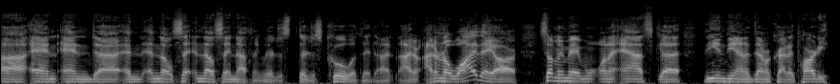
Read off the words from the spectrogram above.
Uh, and and uh, and and they'll say and they'll say nothing. They're just they're just cool with it. I, I don't I don't know why they are. Somebody may want to ask uh, the Indiana Democratic Party.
